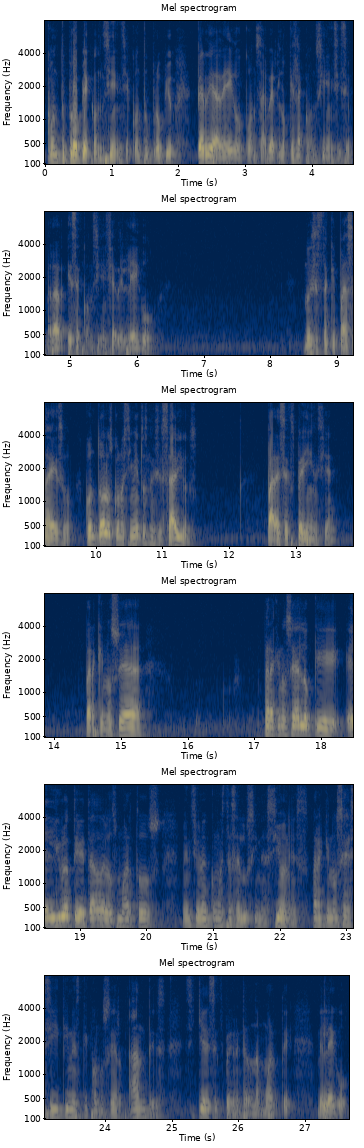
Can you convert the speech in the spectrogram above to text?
con tu propia conciencia, con tu propio pérdida de ego, con saber lo que es la conciencia y separar esa conciencia del ego, no es hasta que pasa eso, con todos los conocimientos necesarios para esa experiencia, para que no sea para que no sea lo que el libro tibetano de los muertos menciona como estas alucinaciones, para que no sea así tienes que conocer antes si quieres experimentar una muerte del ego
